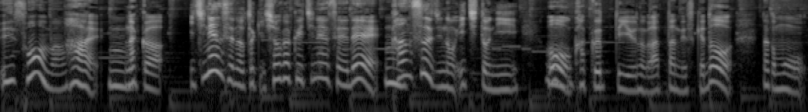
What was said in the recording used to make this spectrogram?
えそうなん？はい、うん。なんか1年生の時小学1年生でうん。漢数字の1と2を書くっていうのがあったんですけど、なんかもう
